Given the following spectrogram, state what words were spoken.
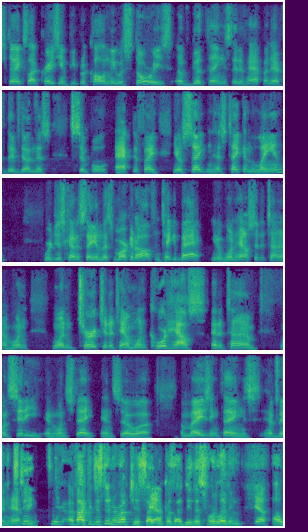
stakes like crazy, and people are calling me with stories of good things that have happened after they've done this simple act of faith. You know, Satan has taken the land. We're just kind of saying, let's mark it off and take it back. You know, one house at a time, one one church at a time, one courthouse at a time, one city and one state. And so, uh, amazing things have been happening. Steve, Steve, if I could just interrupt you a second, because yeah. I do this for a living. Yeah. Uh,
